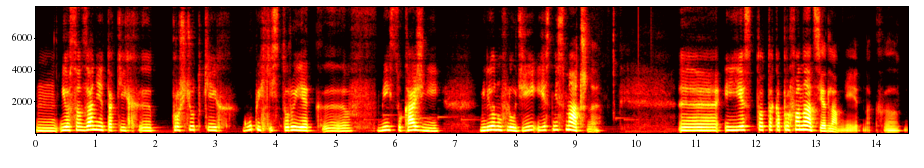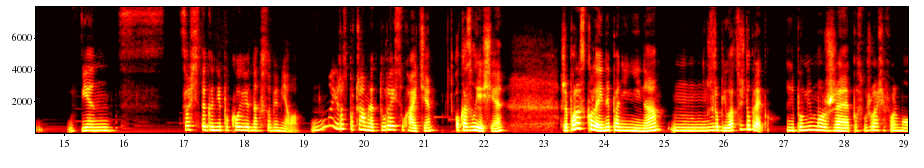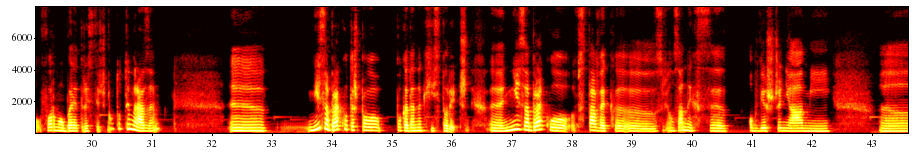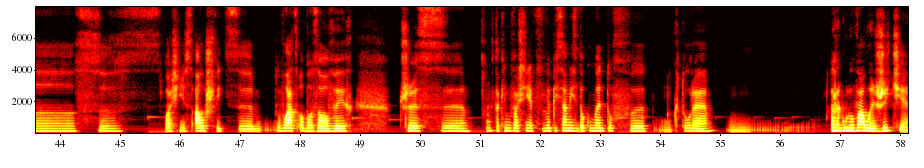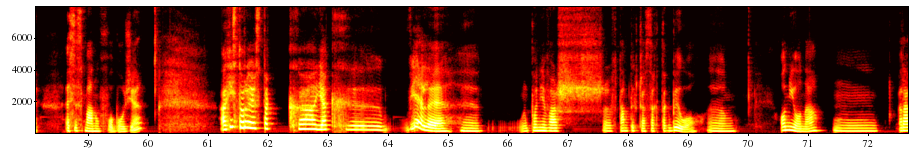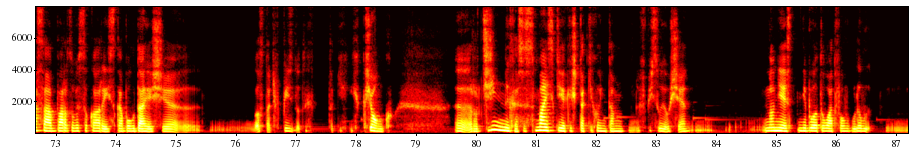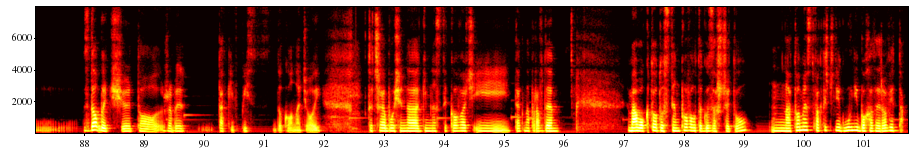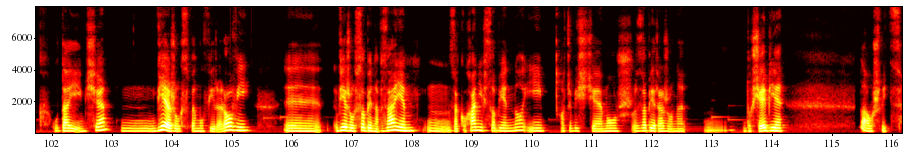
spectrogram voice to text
Mm, I osądzanie takich y, prościutkich, głupich historyjek y, w miejscu kaźni milionów ludzi jest niesmaczne. Y, I jest to taka profanacja dla mnie jednak. Więc coś z tego niepokoju jednak w sobie miałam. No i rozpoczęłam lekturę i słuchajcie, okazuje się, że po raz kolejny pani Nina mm, zrobiła coś dobrego. Y, pomimo, że posłużyła się formą, formą beletrystyczną, to tym razem y, nie zabrakło też po, pogadanek historycznych. Y, nie zabrakło wstawek y, związanych z obwieszczeniami, z, z, właśnie z Auschwitz, władz obozowych, czy z z takimi właśnie wypisami z dokumentów, y, które mm, regulowały życie SS-manów w obozie. A historia jest taka jak y, wiele, y, ponieważ w tamtych czasach tak było. Oniona, mm, rasa bardzo wysokoaryjska, bo udaje się dostać wpis do tych takich ich ksiąg rodzinnych, esesmańskich, jakichś takich oni tam wpisują się. No nie, jest, nie było to łatwo w ogóle zdobyć to, żeby taki wpis dokonać. Oj, to trzeba było się nagimnastykować i tak naprawdę mało kto dostępował tego zaszczytu. Natomiast faktycznie główni bohaterowie tak, udaje im się, mm, wierzą swemu Führerowi, Y, wierzą sobie nawzajem, mm, zakochani w sobie, no i oczywiście mąż zabiera żonę mm, do siebie, do Auschwitz.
